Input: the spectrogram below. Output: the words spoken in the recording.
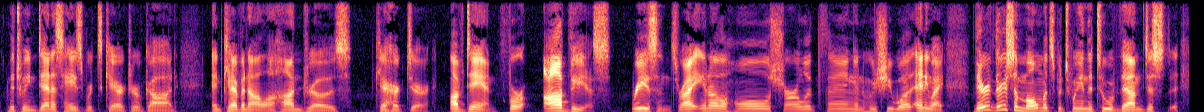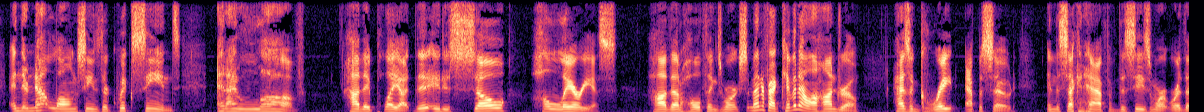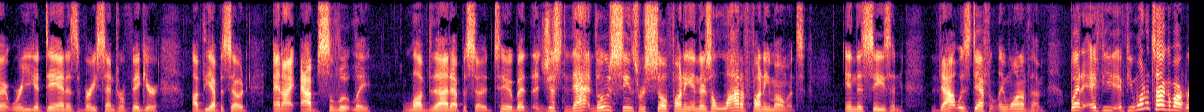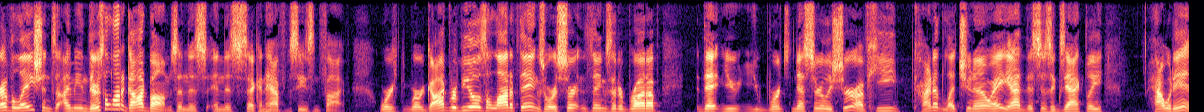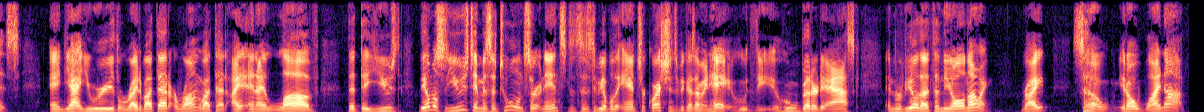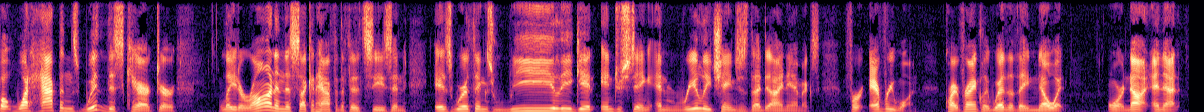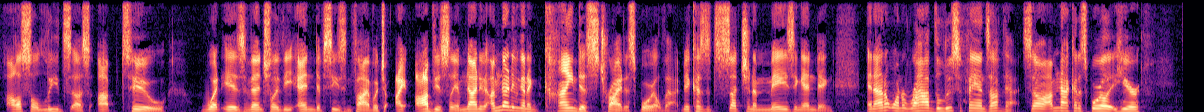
between Dennis Haysbert's character of God and Kevin Alejandro's character of Dan for obvious reasons, right? You know, the whole Charlotte thing and who she was. Anyway, there there's some moments between the two of them just and they're not long scenes, they're quick scenes. And I love how they play out. It is so hilarious how that whole thing works. matter of fact, Kevin Alejandro has a great episode in the second half of the season where where, the, where you get Dan as a very central figure of the episode, and I absolutely loved that episode too. But just that those scenes were so funny, and there's a lot of funny moments in this season. That was definitely one of them. But if you if you want to talk about revelations, I mean, there's a lot of God bombs in this in this second half of season five, where where God reveals a lot of things, or certain things that are brought up that you you weren't necessarily sure of. He kind of lets you know, hey, yeah, this is exactly how it is. And yeah, you were either right about that or wrong about that. I and I love that they used they almost used him as a tool in certain instances to be able to answer questions because I mean, hey, who the, who better to ask and reveal that than the all-knowing, right? So, you know, why not? But what happens with this character later on in the second half of the fifth season is where things really get interesting and really changes the dynamics for everyone, quite frankly, whether they know it or not. And that also leads us up to what is eventually the end of season five, which I obviously am not even I'm not even gonna kinda try to spoil that because it's such an amazing ending. And I don't want to rob the Lucifer fans of that. So I'm not gonna spoil it here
